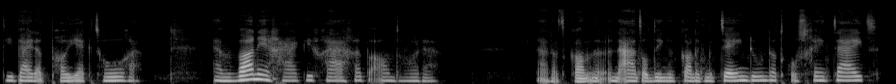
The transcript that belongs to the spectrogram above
die bij dat project horen. En wanneer ga ik die vragen beantwoorden? Nou, dat kan een aantal dingen kan ik meteen doen, dat kost geen tijd.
